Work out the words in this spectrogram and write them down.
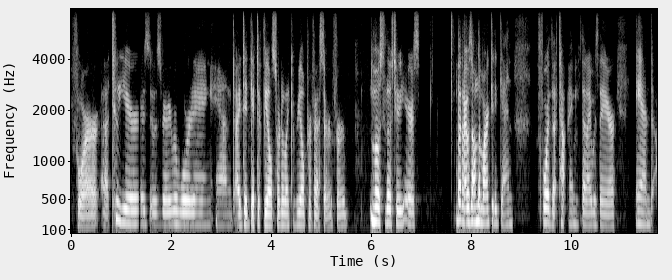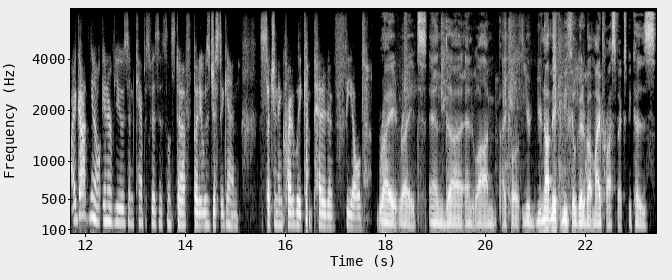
for uh, two years. It was very rewarding and i did get to feel sort of like a real professor for most of those two years but I was on the market again for the time that I was there. And I got, you know, interviews and campus visits and stuff, but it was just again such an incredibly competitive field. Right, right. And uh and well I'm I told you're you're not making me feel good about my prospects because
